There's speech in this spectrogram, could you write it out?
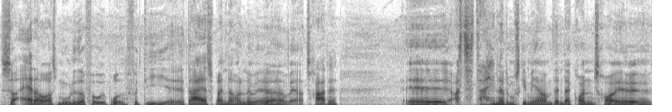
så er der også muligheder for udbrud, fordi øh, der er sprinterholdene ved at være trætte, øh, og der handler det måske mere om den der grønne trøje,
